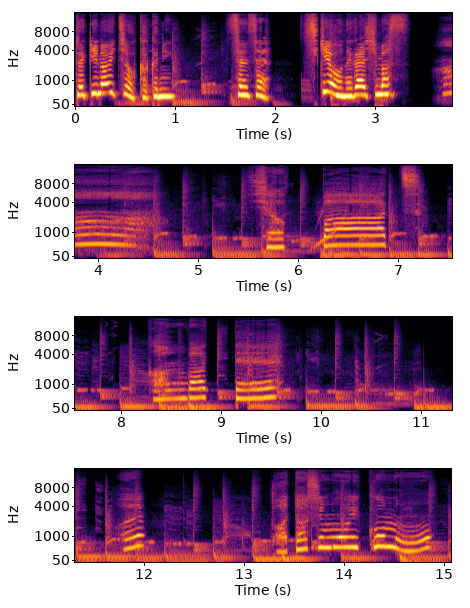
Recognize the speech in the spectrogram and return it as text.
敵の位置を確認。先生、指揮をお願いします。はあ、出発。頑張って。え？私も行くの？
